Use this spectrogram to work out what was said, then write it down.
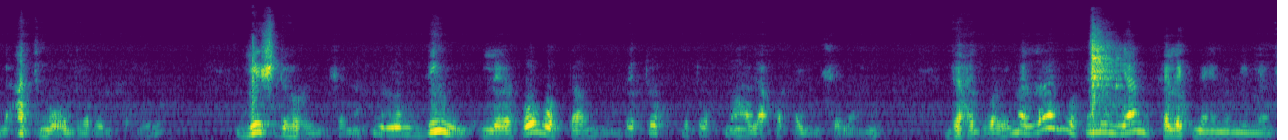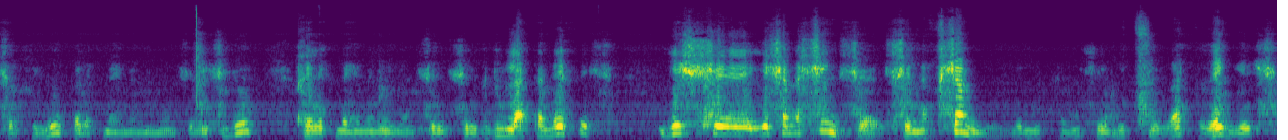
מעט מאוד דברים כאלה. יש דברים שאנחנו לומדים לאהוב אותם בתוך, בתוך מהלך החיים שלנו, והדברים הללו הם עניין, חלק מהם הם עניין של חינוך, חלק מהם הם עניין של אישיות, חלק מהם הם עניין של, של גדולת הנפש. יש, יש אנשים ש, שנפשם מבחינה של יצירת רגש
